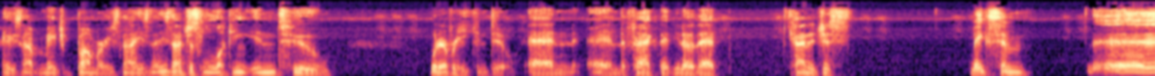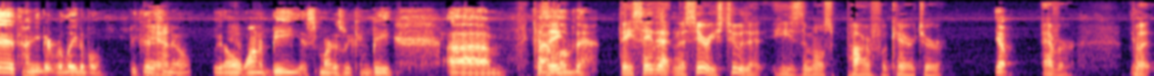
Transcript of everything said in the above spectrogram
he's not a major bummer. He's not he's not, he's not just looking into whatever he can do. And and the fact that you know that kind of just makes him eh, a tiny bit relatable because Yeah. you know we all Yeah. want to be as smart as we can be. Um, I they- love that. They say that in the series too that he's the most powerful character Yep. ever. But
